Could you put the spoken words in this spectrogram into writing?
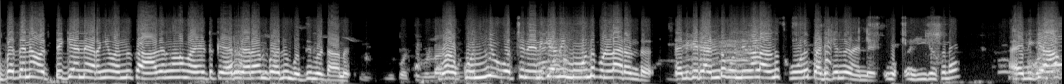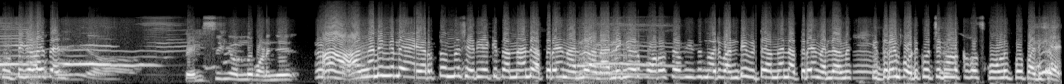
ഇപ്പൊ തന്നെ ഒറ്റയ്ക്ക് തന്നെ ഇറങ്ങി വന്ന് സാധനങ്ങളുമായിട്ട് കയറി വരാൻ പോലും ബുദ്ധിമുട്ടാണ്. കുഞ്ഞു കൊച്ചിന് എനിക്കാണെങ്കിൽ മൂന്ന് പിള്ളേരുണ്ട്. എനിക്ക് രണ്ട് കുഞ്ഞുങ്ങളാണ് സ്കൂളിൽ പഠിക്കുന്നത് തന്നെ. എനിക്ക് ആ കുട്ടികളെ തന്നെ ഫെൻസിങ് ഒന്ന് പണിഞ്ഞ് ആ അങ്ങനെങ്കിൽ ഇറത്തൊന്ന് ശരിയാക്കി തന്നാൽ അത്രയും നല്ലതാണ്. അല്ലെങ്കിൽ ഒരു ഫോറസ്റ്റ് ഓഫീസിൽ നിന്ന് ഒരു വണ്ടി വിട്ട് തന്നാൽ അത്രയും നല്ലതാണ്. ഇത്രയും പൊടി കൊച്ചുങ്ങളൊക്കെ സ്കൂളിൽ പോയി പഠിക്കാൻ.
